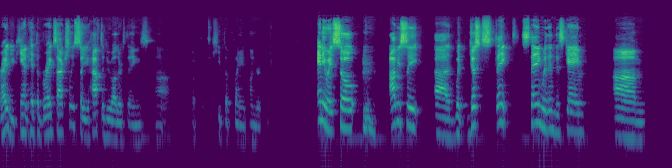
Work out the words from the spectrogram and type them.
right? You can't hit the brakes actually, so you have to do other things uh, to keep the plane under control. Anyway, so obviously uh, with just stay, staying within this game, um,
